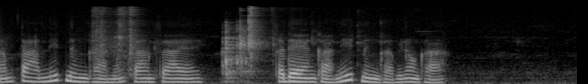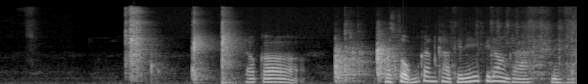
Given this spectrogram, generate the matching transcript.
น้ำตาลนิดนึงค่ะ น้ำตาลทรายแสดงค่ะนิดนึงค่ะพี่น้องค่ะ แล้วก็ผสมกันค่ะทีนี้พี่น้องค่ะนี่ค่ะ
